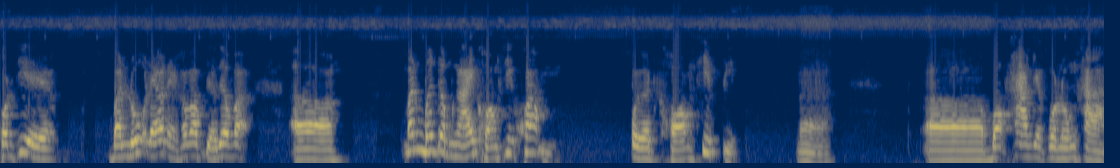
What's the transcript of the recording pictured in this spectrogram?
คนที่บรรลุแล้วเนี่ยเขาก็เปรียบเทียบว่าเออมันเหมือนกับหงายของที่คว่ำเปิดของที่ปิดนะเออบอกทางแก่คนหลงทาง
